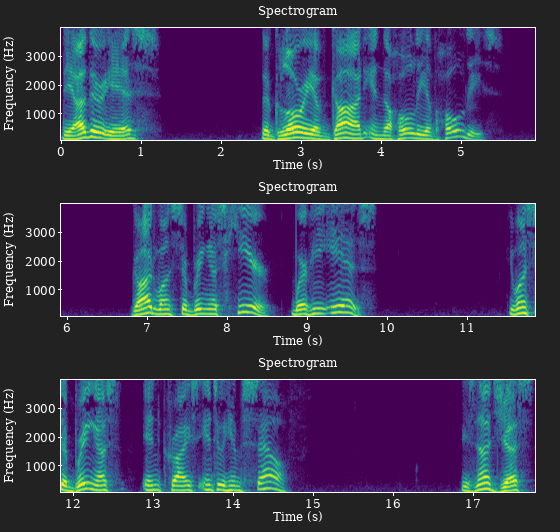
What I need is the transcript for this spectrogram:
The other is the glory of God in the Holy of Holies. God wants to bring us here where He is. He wants to bring us in Christ into Himself. He's not just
